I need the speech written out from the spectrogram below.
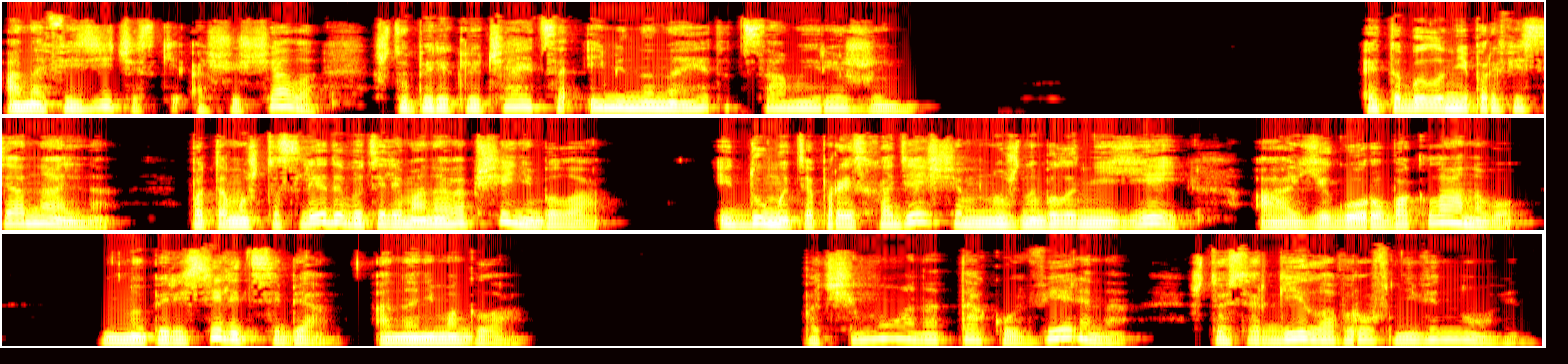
она физически ощущала, что переключается именно на этот самый режим. Это было непрофессионально, потому что следователем она вообще не была. И думать о происходящем нужно было не ей, а Егору Бакланову. Но пересилить себя она не могла. Почему она так уверена, что Сергей Лавров невиновен?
